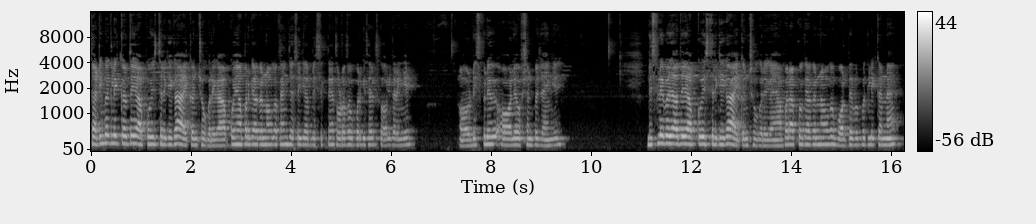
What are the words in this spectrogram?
सेटिंग पर क्लिक करते ही आपको इस तरीके का आइकन शो करेगा। आपको यहाँ पर क्या करना होगा फ्रेंड जैसे कि आप देख सकते हैं, थोड़ा सा ऊपर की साइड स्क्रॉल करेंगे और डिस्प्ले वाले ऑप्शन पर जाएँगे। डिस्प्ले पर जाते ही आपको इस तरीके का आइकन शो करेगा। यहाँ पर आपको क्या करना होगा वॉलपेपर पर क्लिक करना है।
